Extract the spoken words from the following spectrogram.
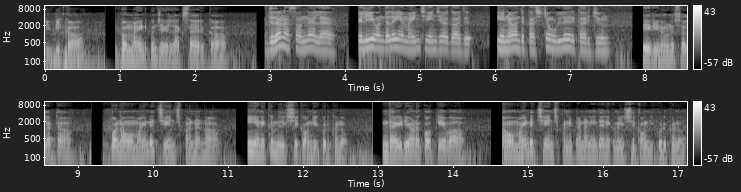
தீபிகா. இப்போ மைண்ட் கொஞ்சம் ரிலாக்ஸாக இருக்கா? அதுதான் நான் சொன்னேன்ல. வெளியே வந்தாலும் என் மைண்ட் சேஞ்ச் ஆகாது. ஏன்னா அந்த கஷ்டம் உள்ள இருக்கு அர்ஜுன். சரி நான் ஒன்று சொல்லட்டா? இப்போ நான் உன் மைண்டை சேஞ்ச் பண்ணனா நீ எனக்கு மில்க் ஷேக் வாங்கி கொடுக்கணும். இந்த ஐடியா உனக்கு ஓகேவா நான் உன் மைண்டை சேஞ்ச் பண்ணிட்டேன்னா நீ தான் எனக்கு மில்க் ஷேக் வாங்கி கொடுக்கணும்.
